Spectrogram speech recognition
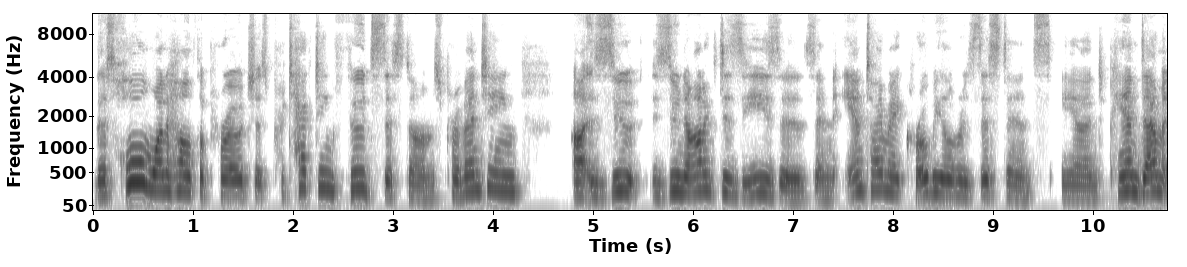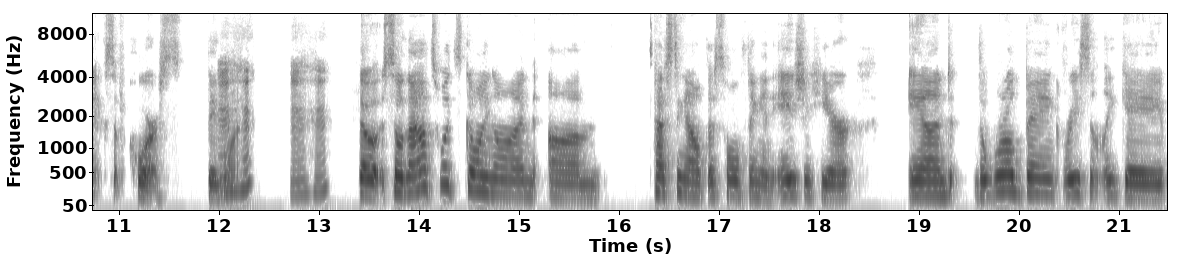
this whole One Health approach is protecting food systems, preventing uh, zoo, zoonotic diseases and antimicrobial resistance and pandemics, of course, big one. Mm-hmm. Mm-hmm. So, so that's what's going on. Um, testing out this whole thing in Asia here, and the World Bank recently gave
